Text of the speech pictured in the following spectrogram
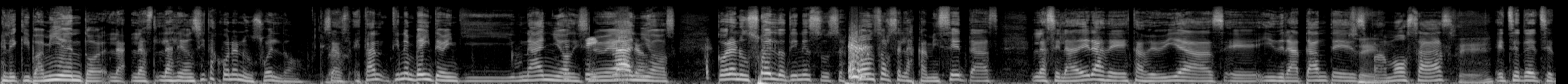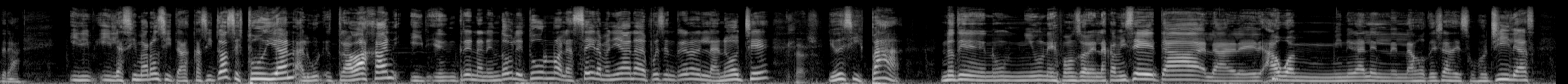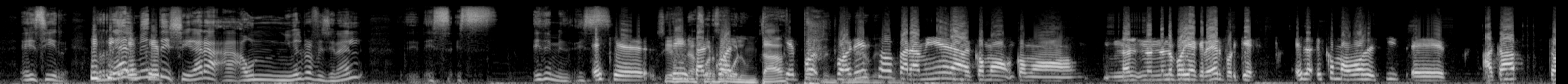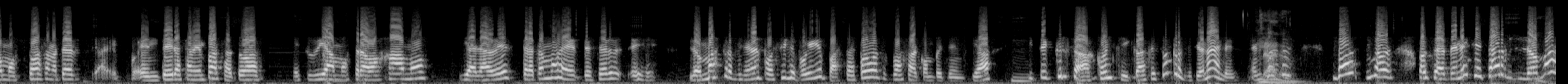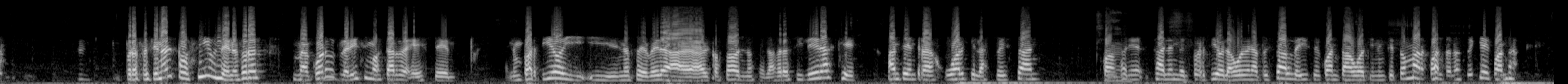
el equipamiento, la- las, las leoncitas cobran un sueldo. O sea, están, tienen 20, 21 años, Sí, sí, 19 claro. años, cobran un sueldo, tienen sus sponsors en las camisetas, las heladeras de estas bebidas eh, hidratantes Sí. famosas, Sí. etcétera, etcétera. Y, y las cimarroncitas, casi todas estudian, algún- trabajan y entrenan en doble turno a las 6 de la mañana, después entrenan en la noche. Claro. Y vos decís, pa, no tienen un- ni un sponsor en la camiseta, la, el agua mineral en, en las botellas de sus mochilas. Es decir, Sí, sí, es realmente que- llegar a, a un nivel profesional es, es, es, demen- es- Es que Sí, es una tal fuerza de cual. voluntad, Que por, eso todo. para mí era como como no, no, no lo podía creer porque es, es como vos decís eh, acá somos todas amateurs eh, enteras también pasa todas estudiamos trabajamos y a la vez tratamos de, de ser eh, lo más profesional posible porque qué pasa después vos vas a competencia Mm. y te cruzas con chicas que son profesionales entonces vos no o sea tenés que estar lo más profesional posible. Nosotros, me acuerdo clarísimo estar este en un partido y, y, no sé, ver a- al costado, no sé, las brasileras que antes de entrar a jugar que las pesan, cuando salen, salen del partido las vuelven a pesar, le dice cuánta agua tienen que tomar, cuánto no sé qué, cuánto...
